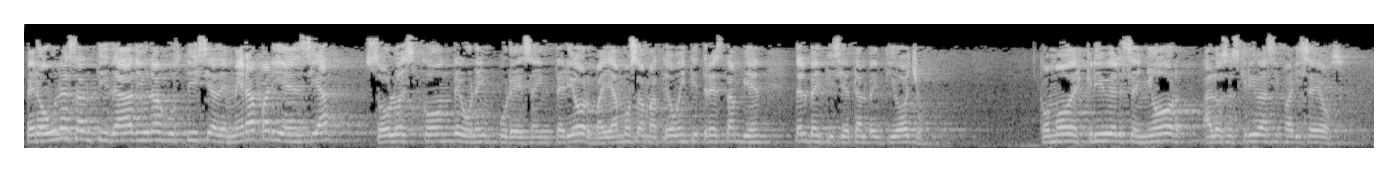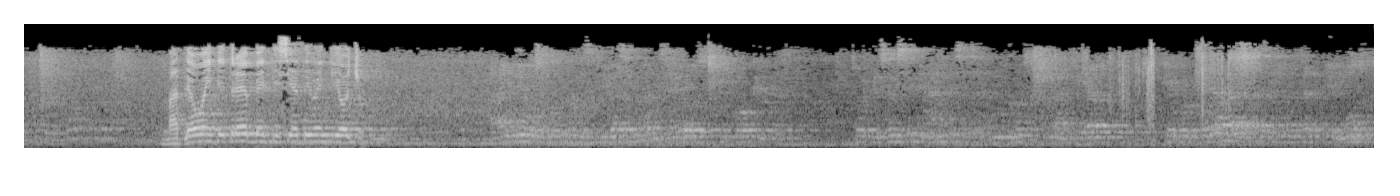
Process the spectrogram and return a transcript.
Pero una santidad y una justicia de mera apariencia solo esconde una impureza interior. Vayamos a Mateo 23 también, del 27 al 28. ¿Cómo describe el Señor a los escribas y fariseos? Mateo 23, 27 y 28. Hay de vosotros, escribas y fariseos hipócritas, porque sois semejantes a sepulcros blanqueados, que por fuera la verdad se muestran hermosos,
